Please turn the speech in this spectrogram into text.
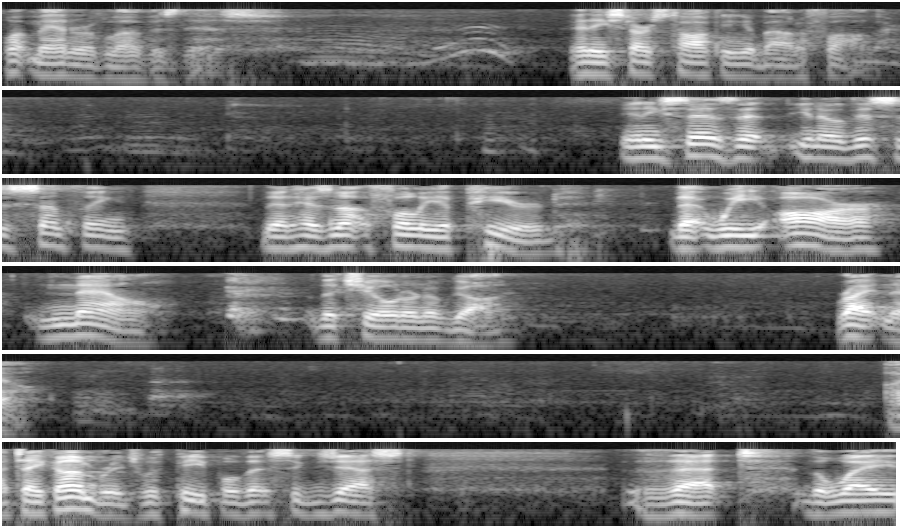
What manner of love is this? And he starts talking about a father. And he says that, you know, this is something that has not fully appeared, that we are now the children of God. Right now. I take umbrage with people that suggest that the way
